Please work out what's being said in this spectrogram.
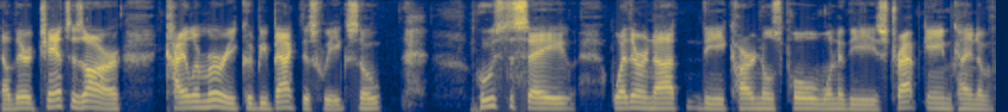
Now, their chances are Kyler Murray could be back this week, so who's to say whether or not the Cardinals pull one of these trap game kind of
